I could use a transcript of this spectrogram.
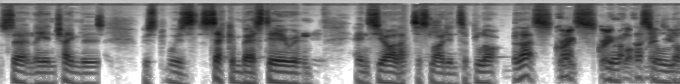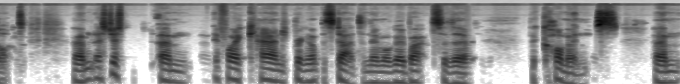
certainly, and Chambers was was second best here, and Nsiala had to slide into block. But that's Great- that's great your, block that's your lot. Um, let's just, um, if I can, just bring up the stats, and then we'll go back to the the comments. Um,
